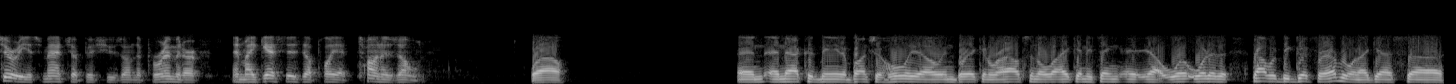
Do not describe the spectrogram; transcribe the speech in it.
serious matchup issues on the perimeter and my guess is they'll play a ton of zone. Wow. And and that could mean a bunch of Julio in breaking routes and the like. Anything? uh, Yeah. What what are the? That would be good for everyone, I guess. Uh,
